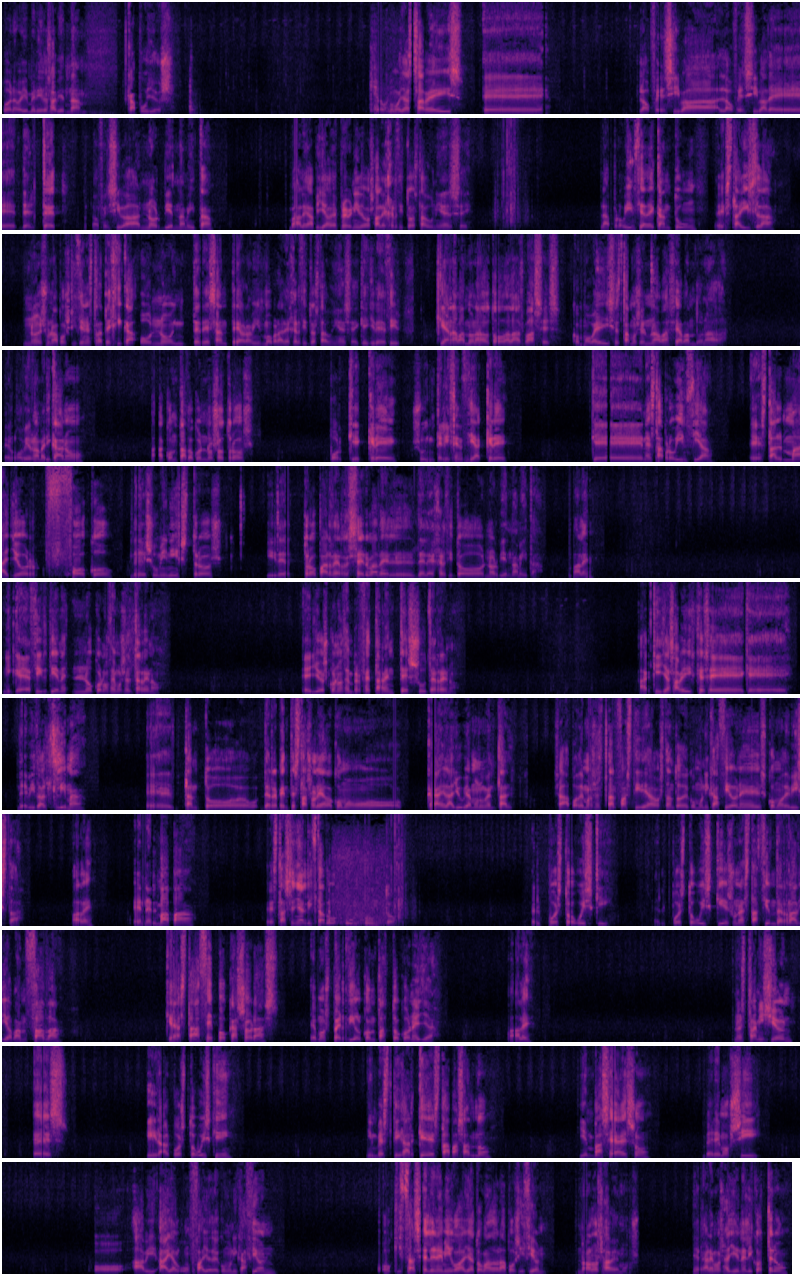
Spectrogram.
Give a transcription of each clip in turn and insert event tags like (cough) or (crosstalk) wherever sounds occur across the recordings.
Bueno, bienvenidos a Vietnam, capullos. Como ya sabéis, eh, la ofensiva, la ofensiva de- del TED, la ofensiva norvietnamita, ¿vale? ha pillado desprevenidos al ejército estadounidense. La provincia de Cantún, esta isla, no es una posición estratégica o no interesante ahora mismo para el ejército estadounidense. ¿Qué quiere decir? Que han abandonado todas las bases. Como veis, estamos en una base abandonada. El gobierno americano ha contado con nosotros porque cree, su inteligencia cree, que en esta provincia está el mayor foco de suministros y de tropas de reserva del, ejército norvietnamita. ¿Vale? Ni que decir tiene, no conocemos el terreno. Ellos conocen perfectamente su terreno. Aquí ya sabéis que, se, que debido al clima, eh, tanto de repente está soleado como cae la lluvia monumental. O sea, podemos estar fastidiados tanto de comunicaciones como de vista. ¿Vale? En el mapa está señalizado un punto. El puesto whisky. El puesto whisky es una estación de radio avanzada que hasta hace pocas horas hemos perdido el contacto con ella. ¿Vale? Nuestra misión es ir al puesto whisky, investigar qué está pasando y en base a eso veremos si hay algún fallo de comunicación o quizás el enemigo haya tomado la posición. No lo sabemos. Llegaremos allí en helicóptero,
